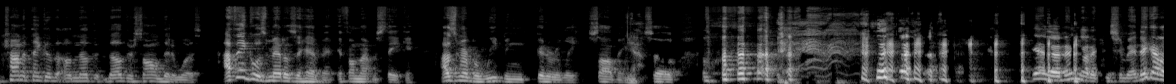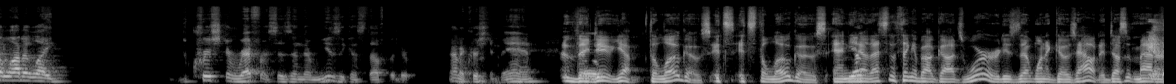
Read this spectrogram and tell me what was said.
I'm trying to think of the, another the other song that it was. I think it was Meadows of Heaven, if I'm not mistaken. I just remember weeping bitterly, sobbing. Yeah. So yeah, they're not a Christian band. They got a lot of like Christian references in their music and stuff, but they're not a Christian band. They so, do, yeah. The logos. It's it's the logos. And you know, that's the thing about God's word is that when it goes out, it doesn't matter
